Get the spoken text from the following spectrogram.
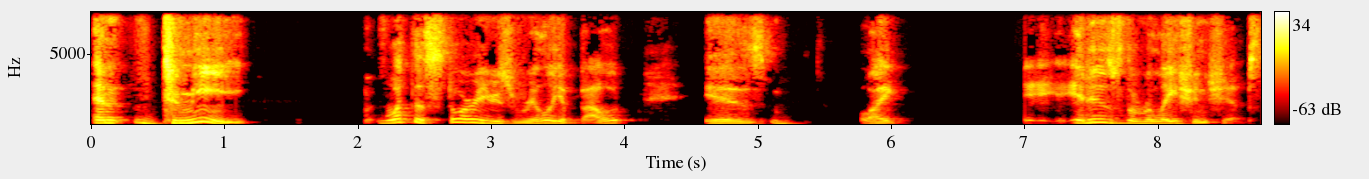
And to me, what the story is really about is like it is the relationships,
